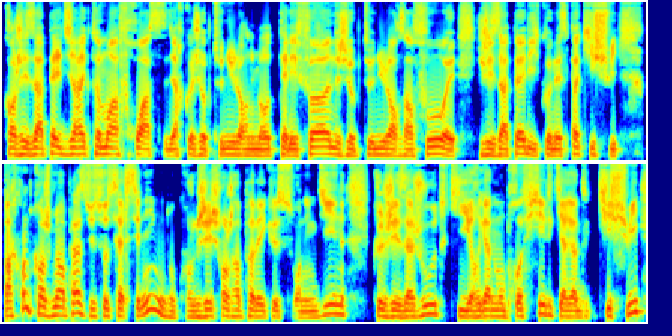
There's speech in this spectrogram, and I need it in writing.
quand je les appelle directement à froid. C'est-à-dire que j'ai obtenu leur numéro de téléphone, j'ai obtenu leurs infos et je les appelle, ils connaissent pas qui je suis. Par contre, quand je mets en place du social selling, donc quand j'échange un peu avec eux sur LinkedIn, que je les ajoute, qui regardent mon profil, qui regardent qui je suis,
